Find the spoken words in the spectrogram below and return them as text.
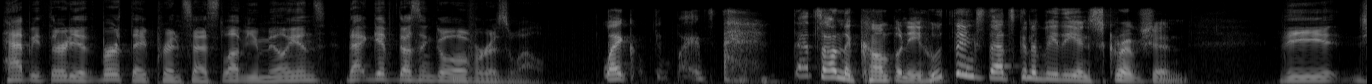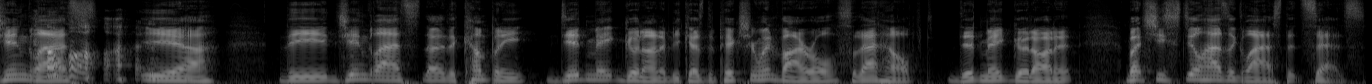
"Happy 30th birthday, princess. Love you millions, That gift doesn't go over as well. Like that's on the company. Who thinks that's going to be the inscription? The gin glass, yeah, the gin glass, the, the company did make good on it because the picture went viral, so that helped. Did make good on it, but she still has a glass that says,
